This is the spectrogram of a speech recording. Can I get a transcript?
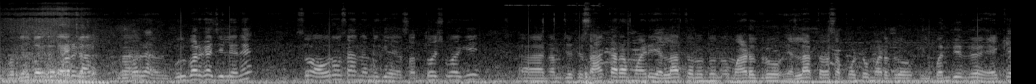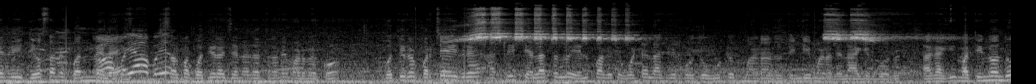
ಗುಲ್ಬರ್ಗ ಗುಲ್ಬರ್ಗ ಜಿಲ್ಲೆನೇ. ಸೊ ಅವರು ಸಹ ನಮಗೆ ಸಂತೋಷವಾಗಿ ನಮ್ಮ ಜೊತೆ ಸಹಕಾರ ಮಾಡಿ ಎಲ್ಲ ಥರದನ್ನು ಮಾಡಿದ್ರು ಎಲ್ಲ ಥರ ಸಪೋರ್ಟು ಮಾಡಿದ್ರು. ಇಲ್ಲಿ ಬಂದಿದ್ದರೆ ಯಾಕೆಂದ್ರೆ ಈ ದೇವಸ್ಥಾನಕ್ಕೆ ಬಂದ ಮೇಲೆ ಸ್ವಲ್ಪ ಗೊತ್ತಿರೋ ಜನದ ಹತ್ರನೇ ಮಾಡಬೇಕು. ಗೊತ್ತಿರೋ ಪರಿಚಯ ಇದ್ರೆ ಅಟ್ಲೀಸ್ಟ್ ಎಲ್ಲ ಥರಲ್ಲೂ ಹೆಲ್ಪ್ ಆಗುತ್ತೆ. ಹೋಟೆಲ್ ಆಗಿರ್ಬೋದು ಊಟಕ್ಕೆ ಮಾಡೋದು ತಿಂಡಿ ಮಾಡೋದೆಲ್ಲ ಆಗಿರ್ಬೋದು. ಹಾಗಾಗಿ ಮತ್ತು ಇನ್ನೊಂದು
